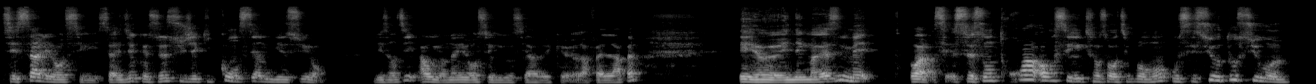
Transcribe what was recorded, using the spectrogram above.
C'est ça les hors-série. Ça veut dire que c'est un sujet qui concerne bien sûr les Antilles. Ah oui, on a eu hors-série aussi avec Raphaël Lapin et euh, Magazine, mais voilà, ce sont trois hors-séries qui sont sortis pour le moment où c'est surtout sur un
